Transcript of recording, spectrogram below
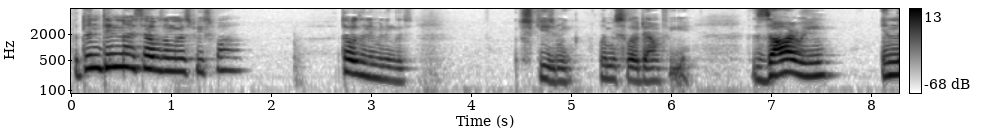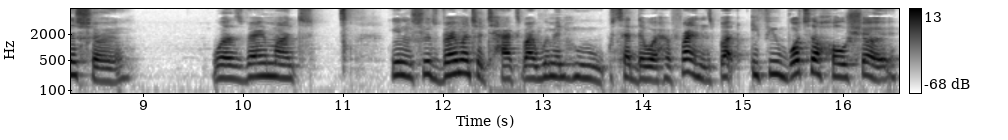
But then didn't I say I wasn't going to speak fast? That wasn't even English. Excuse me. Let me slow down for you. Zari in the show was very much, you know, she was very much attacked by women who said they were her friends. But if you watch the whole show,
